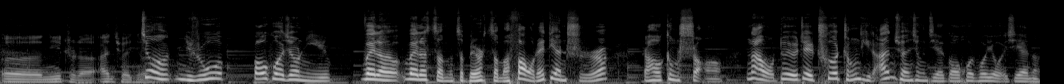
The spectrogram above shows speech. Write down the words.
呃，你指的安全性，就你如包括就是你为了为了怎么怎比如怎么放我这电池，然后更省，那我对于这车整体的安全性结构会不会有一些呢？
